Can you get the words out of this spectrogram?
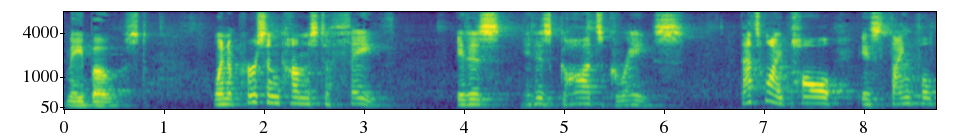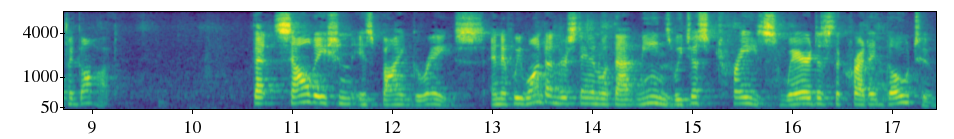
may boast. When a person comes to faith, it is, it is God's grace. That's why Paul is thankful to God. That salvation is by grace. And if we want to understand what that means, we just trace where does the credit go to?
